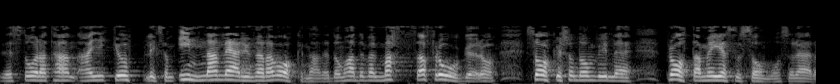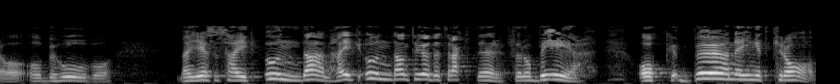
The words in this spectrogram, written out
det står att han, han gick upp liksom innan lärjungarna vaknade. De hade väl massa frågor och saker som de ville prata med Jesus om och sådär och, och behov och men Jesus han gick undan, han gick undan till ödetrakter för att be. Och bön är inget krav.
